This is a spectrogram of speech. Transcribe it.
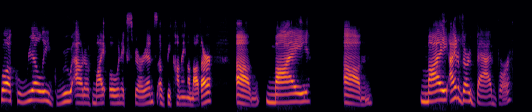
book really grew out of my own experience of becoming a mother. Um, my um, my I had a very bad birth.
